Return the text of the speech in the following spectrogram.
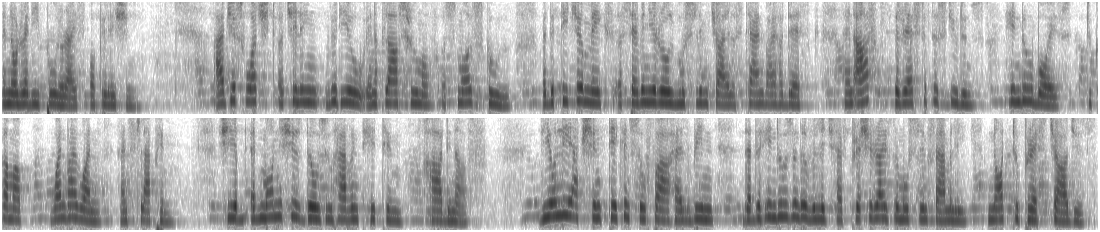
an already polarized population. I just watched a chilling video in a classroom of a small school where the teacher makes a seven year old Muslim child stand by her desk and asks the rest of the students, Hindu boys, to come up one by one and slap him. She admonishes those who haven't hit him hard enough. The only action taken so far has been that the Hindus in the village have pressurized the Muslim family not to press charges.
